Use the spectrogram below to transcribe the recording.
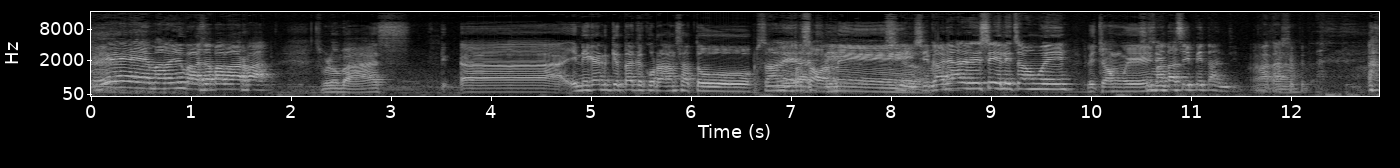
Eh, malah ini bahasa apa Bang Arfa? sebelum bahas eh, ini kan kita kekurangan satu Personil. personil. Si- si- Gak ada si Lee Chong Wei. Lee Chong Wei Si mata sipit anjing. Mata Ah. sipit.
